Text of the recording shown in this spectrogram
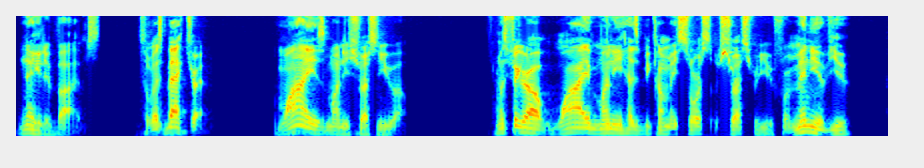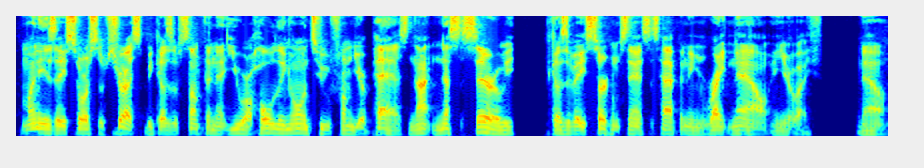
negative vibes. So let's backtrack. Why is money stressing you out? Let's figure out why money has become a source of stress for you. For many of you, money is a source of stress because of something that you are holding on to from your past, not necessarily because of a circumstance that's happening right now in your life. Now,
